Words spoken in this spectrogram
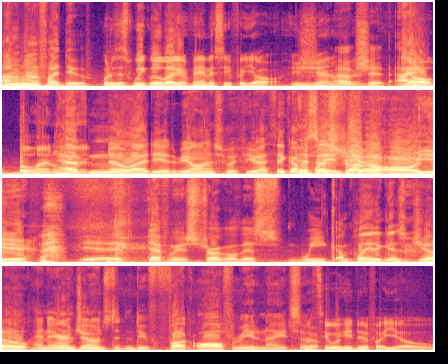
I don't know if I do. What does this week look like in fantasy for y'all, gentlemen? Oh shit. I Y'all blend have no idea to be honest with you. I think I'm It's a playing struggle Joe. all year. Yeah, it's definitely a struggle this week. I'm playing against Joe, and Aaron Jones didn't do fuck all for me tonight. So Let's see what he did for yo.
